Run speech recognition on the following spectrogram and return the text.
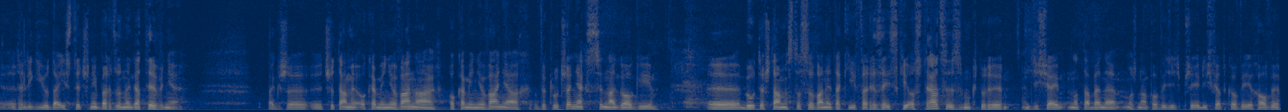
religii judaistycznej bardzo negatywnie. Także y, czytamy o kamieniowaniach, o kamieniowaniach, wykluczeniach z synagogi. Y, był też tam stosowany taki faryzejski ostracyzm, który dzisiaj notabene, można powiedzieć, przyjęli świadkowie Jehowy.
